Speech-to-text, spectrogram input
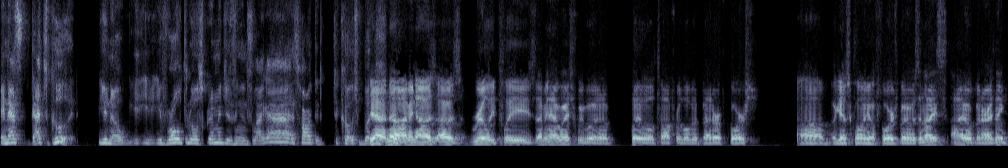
and that's that's good you know you, have rolled through those scrimmages and it's like ah it's hard to, to coach but yeah no i mean i was i was really pleased i mean i wish we would have played a little tougher a little bit better of course um, against colonial forge but it was a nice eye-opener i think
